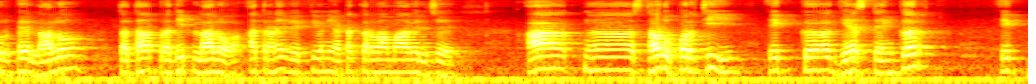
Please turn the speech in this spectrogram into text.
ઉર્ફે લાલો તથા પ્રદીપ લાલો આ ત્રણેય વ્યક્તિઓની અટક કરવામાં આવેલ છે. આ સ્થળ ઉપરથી એક ગેસ ટેન્કર, એક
